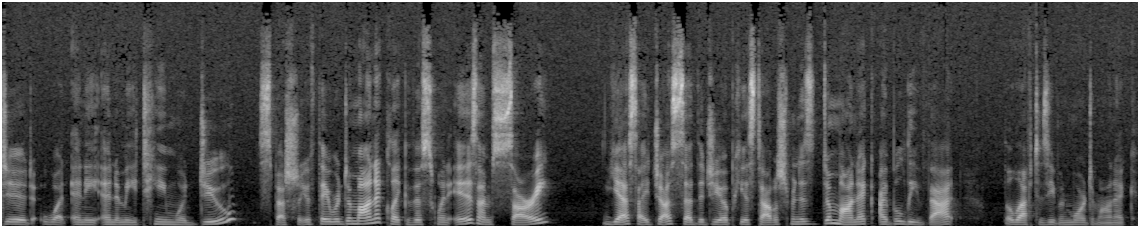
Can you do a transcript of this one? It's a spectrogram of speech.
did what any enemy team would do, especially if they were demonic like this one is. I'm sorry. Yes, I just said the GOP establishment is demonic. I believe that. The left is even more demonic.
